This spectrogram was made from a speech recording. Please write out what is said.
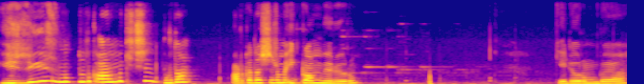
yüzde yüz mutluluk almak için buradan arkadaşlarıma ikram veriyorum. Geliyorum buraya.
